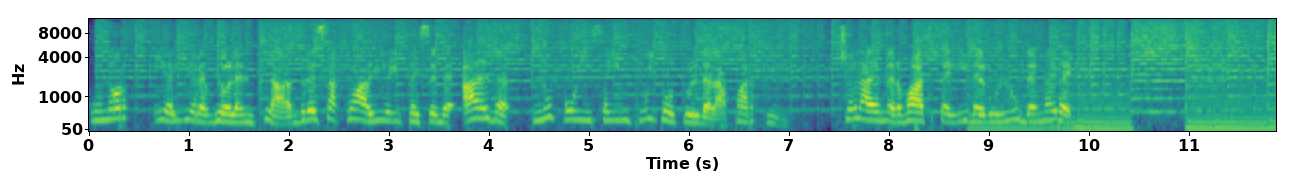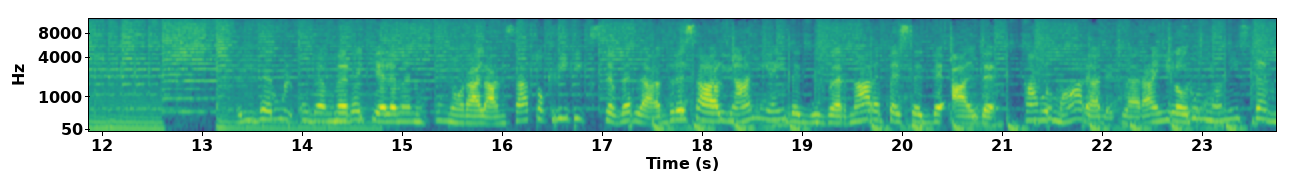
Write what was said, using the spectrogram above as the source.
Hunor, ieire violent la adresa coaliei PSD-ALDE, nu poi să impui totul de la partid. Ce l-a enervat pe liderul UDMR. Liderul UDMR Kelemen Hunor a lansat o critic sever la adresa alianiei de guvernare PSD-ALDE, ca urmare a declarațiilor unioniste în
